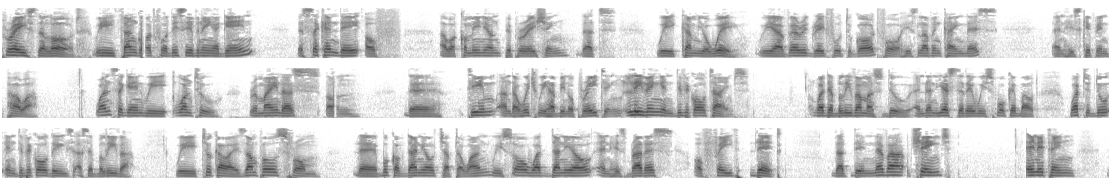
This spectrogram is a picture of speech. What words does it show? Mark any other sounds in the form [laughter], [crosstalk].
Praise the Lord. We thank God for this evening again, the second day of our communion preparation that we come your way. We are very grateful to God for His loving kindness and His keeping power. Once again, we want to remind us on the theme under which we have been operating, living in difficult times what the believer must do. And then yesterday we spoke about what to do in difficult days as a believer. We took our examples from the book of Daniel, chapter 1. We saw what Daniel and his brothers of faith did, that they never changed anything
